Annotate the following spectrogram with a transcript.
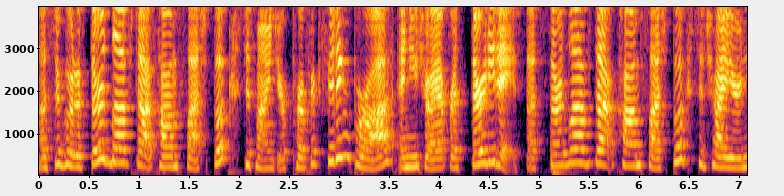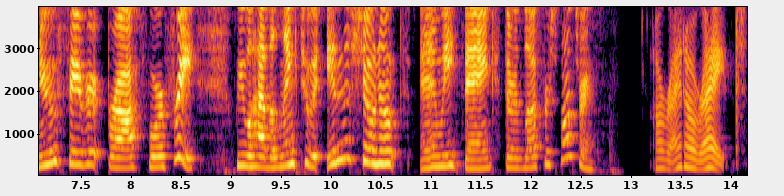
Uh, so go to thirdlove.com slash books to find your perfect fitting bra and you try it for 30 days. That's thirdlove.com slash books to try your new favorite bra for free. We will have a link to it in the show notes and we thank Third Love for sponsoring. All right, all right.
